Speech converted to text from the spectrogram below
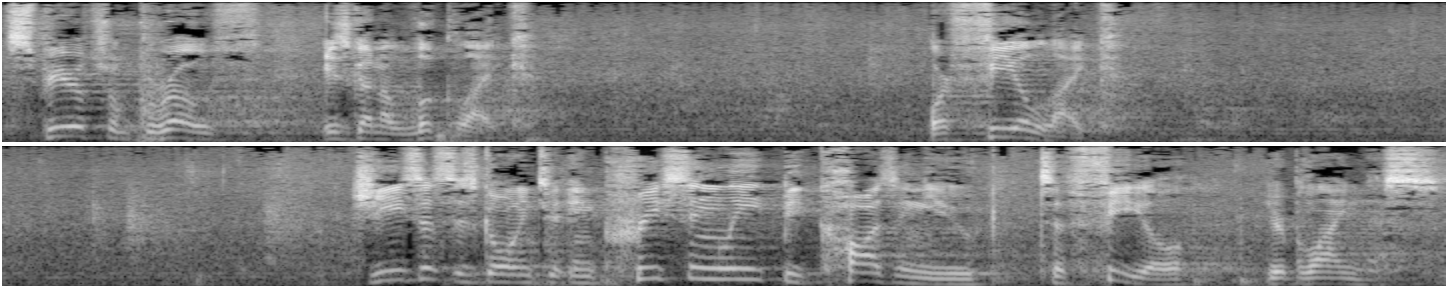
spiritual growth is going to look like or feel like? Jesus is going to increasingly be causing you to feel your blindness.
